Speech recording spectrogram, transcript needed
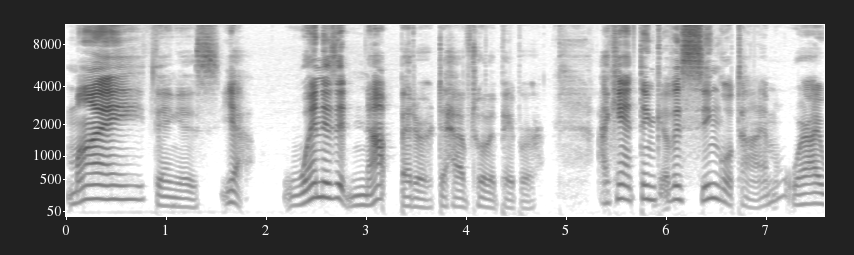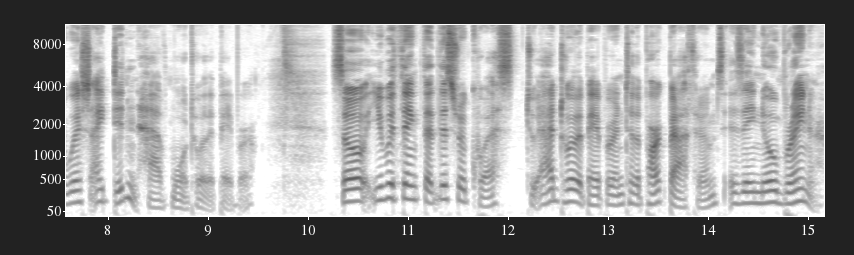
My thing is, yeah, when is it not better to have toilet paper? I can't think of a single time where I wish I didn't have more toilet paper. So you would think that this request to add toilet paper into the park bathrooms is a no brainer.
